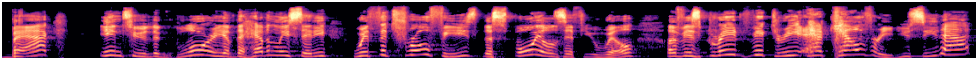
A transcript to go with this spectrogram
back into the glory of the heavenly city with the trophies, the spoils, if you will, of his great victory at Calvary. Do you see that?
